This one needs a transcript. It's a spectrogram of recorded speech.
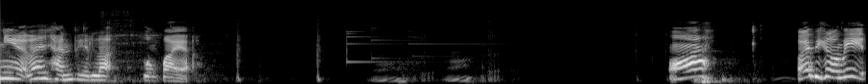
เนี่ยได้ชั้นเพชรละ ลงไปอะ พี่เคอร์มีด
